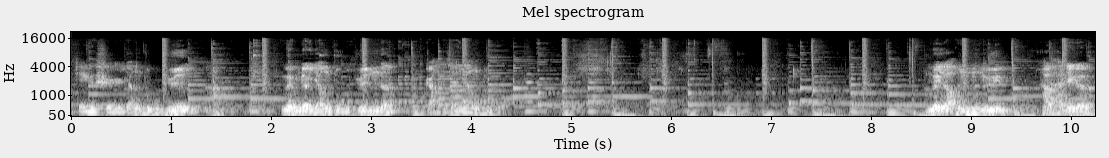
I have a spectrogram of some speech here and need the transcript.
这个是羊肚菌啊，为什么叫羊肚菌呢？长得像羊肚，味道很浓郁。还有它这个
